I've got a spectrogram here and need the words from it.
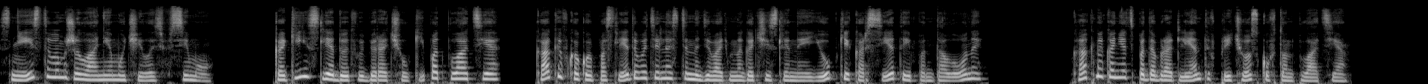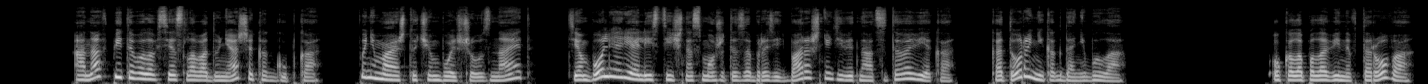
с неистовым желанием училась всему. Какие следует выбирать чулки под платье, как и в какой последовательности надевать многочисленные юбки, корсеты и панталоны, как, наконец, подобрать ленты в прическу в тон платья. Она впитывала все слова Дуняши как губка, понимая, что чем больше узнает, тем более реалистично сможет изобразить барышню XIX века, которой никогда не была. Около половины второго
